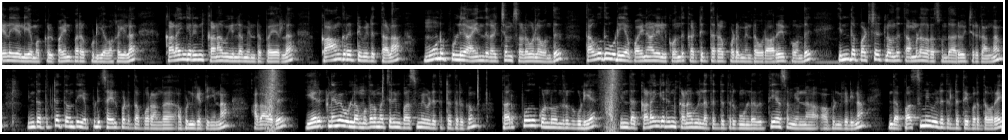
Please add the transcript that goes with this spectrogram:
ஏழை எளிய மக்கள் பயன்பெறக்கூடிய வகையில் கலைஞரின் கனவு இல்லம் என்ற பெயரில் காங்கிரீட் வீடு தலா மூணு புள்ளி ஐந்து லட்சம் செலவில் வந்து தகுதியுடைய பயனாளிகளுக்கு வந்து கட்டித்தரப்படும் என்ற ஒரு அறிவிப்பை வந்து இந்த பட்ஜெட்டில் வந்து தமிழக அரசு வந்து அறிவிச்சிருக்காங்க. இந்த திட்டத்தை வந்து எப்படி செயல்படுத்த போகிறாங்க அப்படின்னு கேட்டிங்கன்னா அதாவது ஏற்கனவே உள்ள முதலமைச்சரின் பசுமை வீடு திட்டத்திற்கும் தற்போது கொண்டு வந்திருக்கக்கூடிய இந்த கலைஞரின் கனவு இல்ல திட்டத்திற்கும் உள்ள வித்தியாசம் என்ன அப்படின்னு கேட்டிங்கன்னா இந்த பசுமை வீடு திட்டத்தை பொறுத்தவரை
